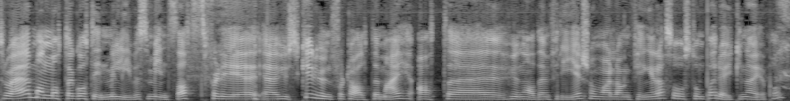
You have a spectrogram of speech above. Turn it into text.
tror jeg man måtte gått inn med livet som innsats. fordi jeg husker hun fortalte meg at eh, hun hadde en frier som var langfingra, så hun sto på røyken øye på den.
